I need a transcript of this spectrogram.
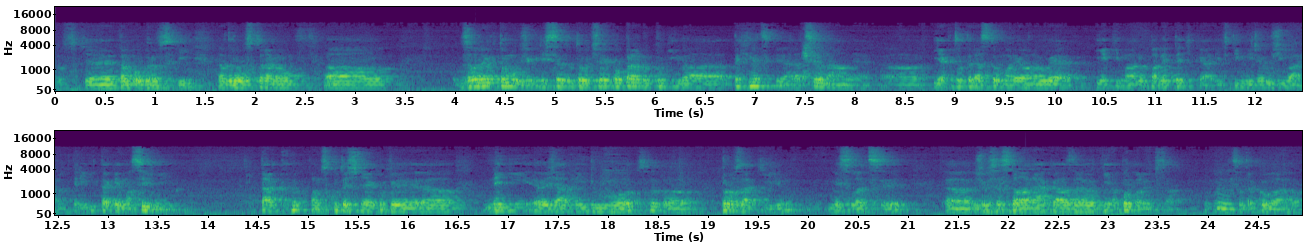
prostě je tam obrovský. Na druhou stranu vzhledem k tomu, že když se do toho člověk opravdu podívá technicky a racionálně, jak to teda s tou marihuanou je, jaký má dopady teďka i v té míře užívání, který i tak je masivní, tak tam skutečně jakoby, uh, není uh, žádný důvod uh, prozatím myslet si, uh, že by se stala nějaká zdravotní apokalypsa nebo hmm. něco takového.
